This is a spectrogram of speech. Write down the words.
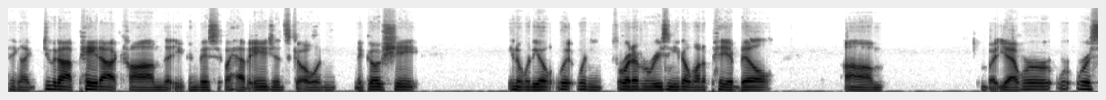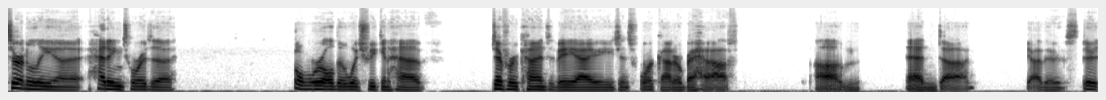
think like do not pay.com that you can basically have agents go and negotiate you know when you when- for whatever reason you don't want to pay a bill. Um but yeah we're we're, we're certainly uh heading towards a a world in which we can have different kinds of ai agents work on our behalf. Um and uh, yeah, there's there,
